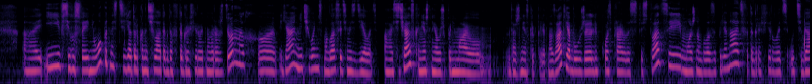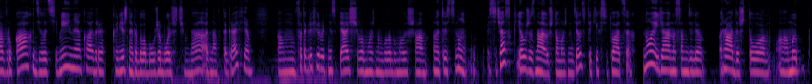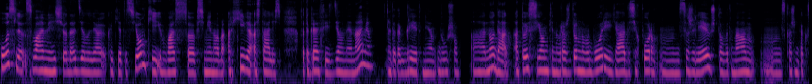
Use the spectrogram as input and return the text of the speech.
А, и в силу своей неопытности, я только начала тогда фотографировать новорожденных, а, я ничего не смогла с этим сделать. А сейчас, конечно, я уже понимаю, даже несколько лет назад, я бы уже легко справилась с этой ситуацией. Можно было запеленать, фотографировать у тебя в руках, делать семейные кадры. Конечно, это было бы уже больше, чем да, одна фотография. Фотографировать не спящего можно было бы малыша. А, то есть, ну, сейчас я уже знаю, что можно делать в таких ситуациях. Но я на самом деле рада, что а, мы после с вами еще да, делали какие-то съемки, и у вас э, в семейном архиве остались фотографии, сделанные нами. Это так греет мне душу. А, но да, о той съемке новорожденного Бори я до сих пор сожалею, что вот она, скажем так,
